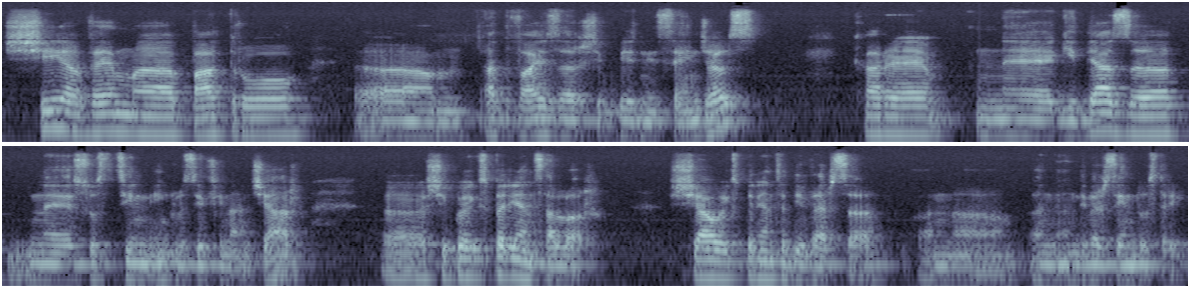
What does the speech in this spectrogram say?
și avem patru advisor și business angels care ne ghidează, ne susțin inclusiv financiar și cu experiența lor. Și au experiență diversă în, în, în diverse industrii.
